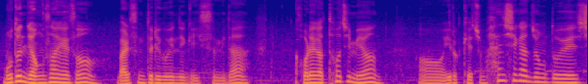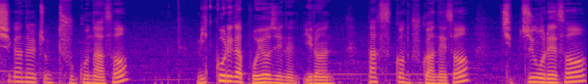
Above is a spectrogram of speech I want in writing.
모든 영상에서 말씀드리고 있는 게 있습니다. 거래가 터지면 어, 이렇게 좀 1시간 정도의 시간을 좀 두고 나서 밑꼬리가 보여지는 이런 박스권 구간에서 집중을 해서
